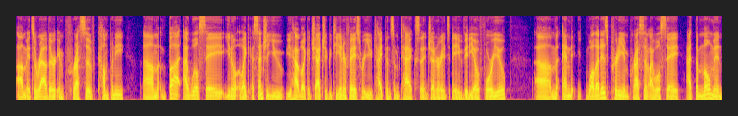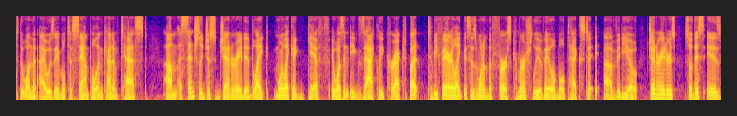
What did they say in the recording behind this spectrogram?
Um, it's a rather impressive company. Um, but I will say, you know, like essentially you you have like a ChatGPT interface where you type in some text and it generates a video for you. Um, and while that is pretty impressive, I will say at the moment the one that I was able to sample and kind of test, um, essentially just generated like more like a GIF. It wasn't exactly correct, but to be fair, like this is one of the first commercially available text to uh, video generators. So this is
